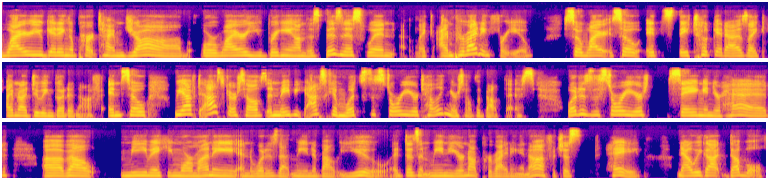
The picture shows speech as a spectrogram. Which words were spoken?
Why are you getting a part time job? Or why are you bringing on this business when, like, I'm providing for you? So, why? So, it's they took it as like, I'm not doing good enough. And so, we have to ask ourselves and maybe ask him, What's the story you're telling yourself about this? What is the story you're saying in your head about me making more money? And what does that mean about you? It doesn't mean you're not providing enough. It's just, Hey, now we got double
